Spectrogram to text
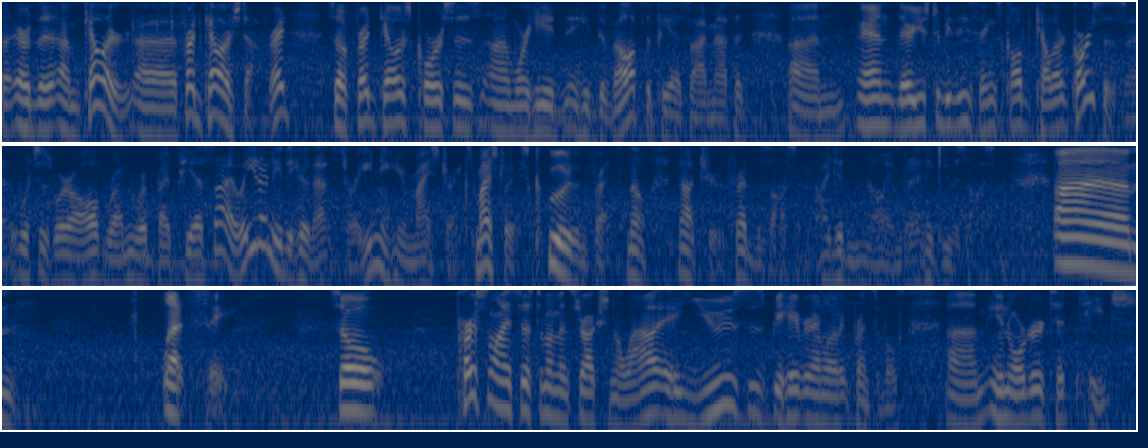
or the um, Keller, uh, Fred Keller stuff, right? So Fred Keller's courses, um, where he he developed the PSI method, um, and there used to be these things called Keller courses, uh, which is where all run by PSI. Well, you don't need to hear that story. You need to hear my. 'cause my is cooler than Fred's. No, not true. Fred was awesome. I didn't know him, but I think he was awesome. Um, let's see. So personalized system of instruction allow it uses behavior analytic principles um, in order to teach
